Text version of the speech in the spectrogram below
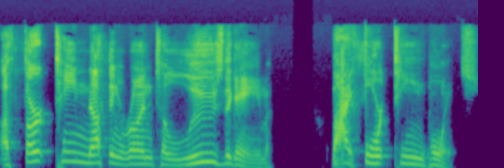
a 13 nothing run to lose the game by 14 points.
